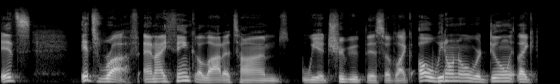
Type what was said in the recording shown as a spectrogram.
it's, it's rough. And I think a lot of times we attribute this of like, oh, we don't know what we're doing. Like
